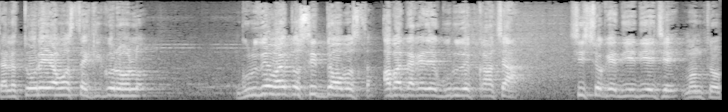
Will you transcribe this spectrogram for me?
তাহলে তোর এই অবস্থা কি করে হলো? গুরুদেব হয়তো সিদ্ধ অবস্থা, আবার দেখা যায় গুরুদেব কাঁচা শিষ্যকে দিয়ে দিয়েছে মন্ত্র।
